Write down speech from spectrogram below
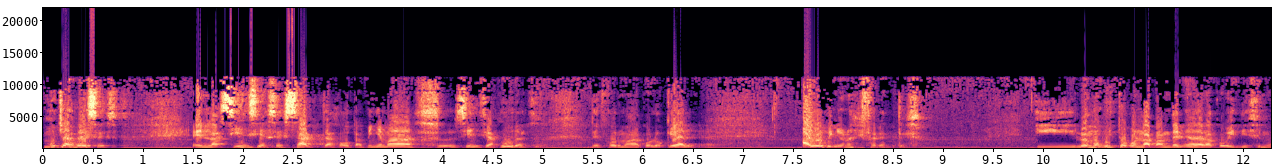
muchas veces en las ciencias exactas, o también llamadas eh, ciencias duras, de forma coloquial, hay opiniones diferentes. Y lo hemos visto con la pandemia de la COVID-19.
